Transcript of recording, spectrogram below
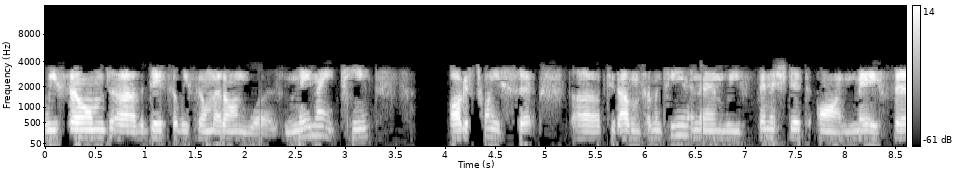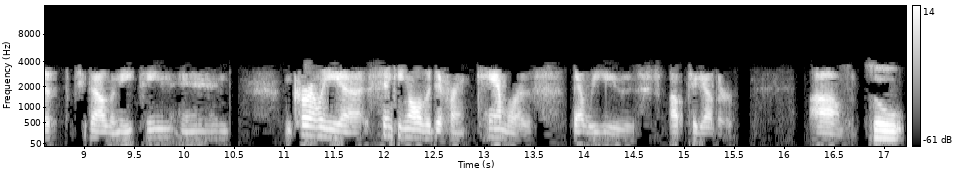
we filmed, uh, the dates that we filmed that on was May 19th August 26th of 2017, and then we finished it on May 5th, 2018, and I'm currently uh, syncing all the different cameras that we used up together. Um, so,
